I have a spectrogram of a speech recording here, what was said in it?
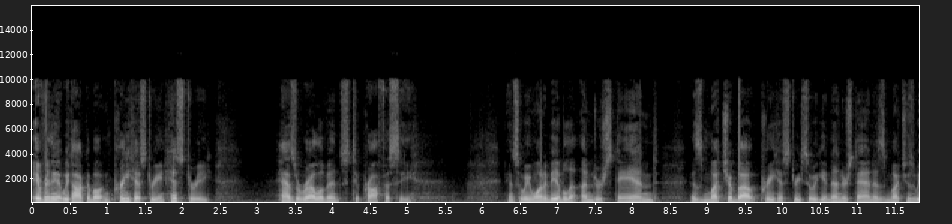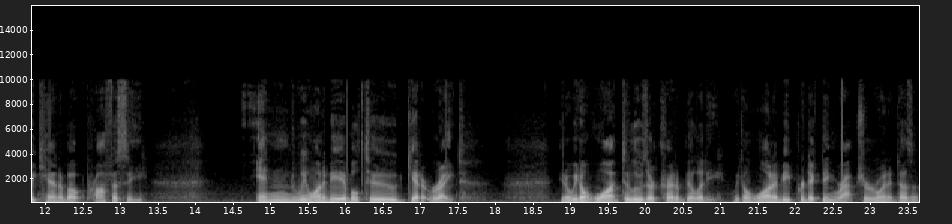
everything that we talk about in prehistory and history has a relevance to prophecy. And so, we want to be able to understand as much about prehistory so we can understand as much as we can about prophecy. And we want to be able to get it right. You know, we don't want to lose our credibility. We don't want to be predicting rapture when it doesn't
